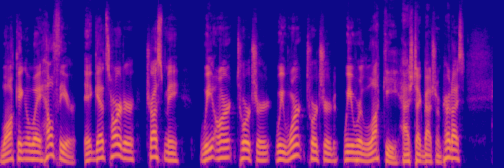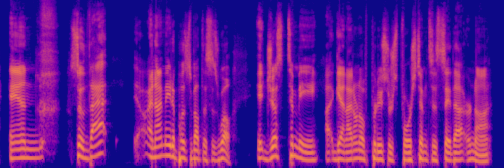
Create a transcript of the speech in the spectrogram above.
walking away healthier. It gets harder. Trust me. We aren't tortured. We weren't tortured. We were lucky. Hashtag Bachelor in Paradise. And so that, and I made a post about this as well. It just to me, again, I don't know if producers forced him to say that or not,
